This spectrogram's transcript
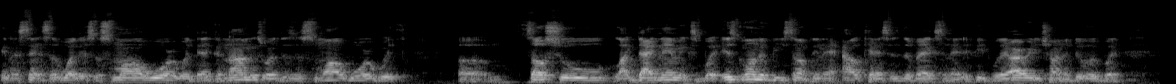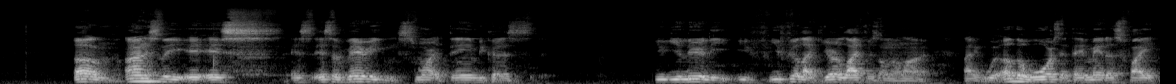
In a sense of whether it's a small war with economics, whether it's a small war with um, social like dynamics, but it's going to be something that outcasts the vaccinated people. They're already trying to do it, but um, honestly, it, it's it's it's a very smart thing because you you literally you, you feel like your life is on the line. Like with other wars that they made us fight,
